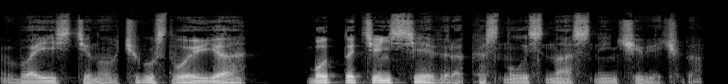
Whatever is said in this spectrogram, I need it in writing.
Воистину, чувствую я, будто тень севера коснулась нас нынче вечером.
